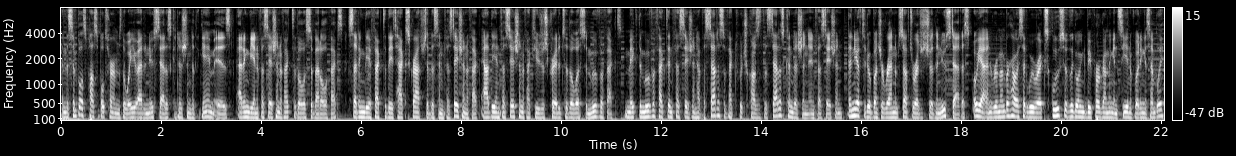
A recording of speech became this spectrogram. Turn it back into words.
In the simplest possible terms, the way you add a new status condition to the game is adding the infestation effect to the list of battle effects, setting the effect of the attack scratch to this infestation effect, add the infestation effect you just created to the list of move effects, make the move effect infestation have a status effect which causes the status condition infestation, then you have to do a bunch of random stuff to register the new status. Oh yeah, and remember how I said we were exclusively going to be programming in C and avoiding assembly?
